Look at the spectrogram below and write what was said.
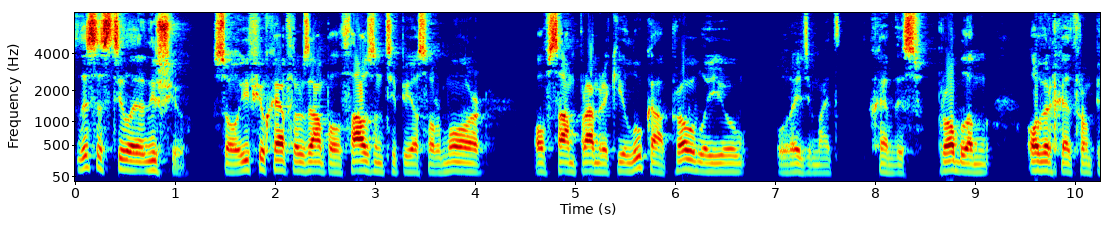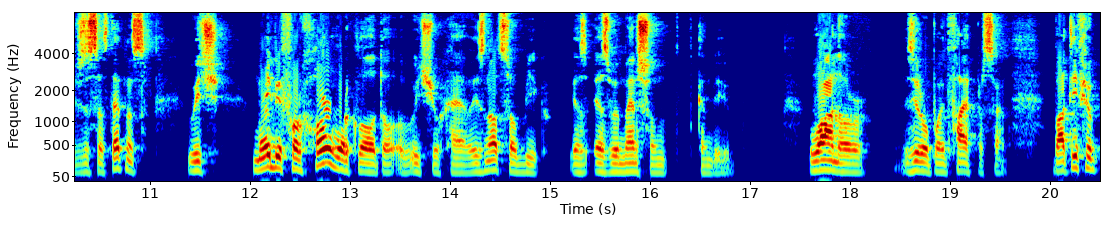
this is still an issue. So if you have, for example, thousand TPS or more of some primary key lookup, probably you already might have this problem overhead from PGSS statements, which maybe for whole workload uh, which you have is not so big, as, as we mentioned, can be one or 0.5%. But if you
